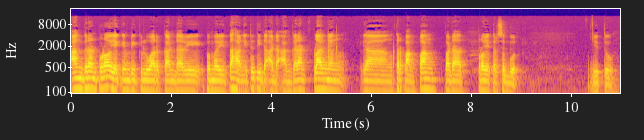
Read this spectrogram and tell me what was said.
anggaran proyek yang dikeluarkan dari pemerintahan itu tidak ada anggaran plan yang yang terpangpang pada proyek tersebut. Gitu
